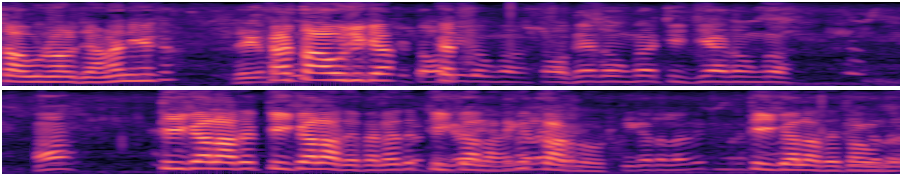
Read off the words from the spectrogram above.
ਤਾਊ ਨਾਲ ਜਾਣਾ ਨਹੀਂ ਹੈਗਾ? ਕਹ ਤਾਊ ਜੀ ਕਿਆ? ਟੌਫੀ ਦਊਂਗਾ ਟੌਫੀਆਂ ਦਊਂਗਾ ਚੀਜ਼ੀਆਂ ਦਊਂਗਾ। ਹਾਂ? ਟੀਕਾ ਲਾ ਦੇ ਟੀਕਾ ਲਾ ਦੇ ਪਹਿਲਾਂ ਤੇ ਟੀਕਾ ਲਾ ਇਹਨੂੰ ਕਰ ਲੋਟ ਟੀਕਾ ਤਾਂ ਲਾ ਦੇ ਤੂੰ ਟੀਕਾ ਲਾ ਦੇ ਤਾਊ ਦਾ।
